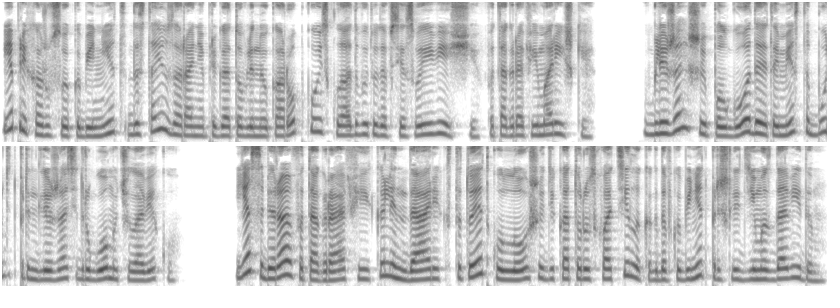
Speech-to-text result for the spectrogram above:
Я прихожу в свой кабинет, достаю заранее приготовленную коробку и складываю туда все свои вещи, фотографии Маришки. В ближайшие полгода это место будет принадлежать другому человеку. Я собираю фотографии, календарик, статуэтку лошади, которую схватила, когда в кабинет пришли Дима с Давидом.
